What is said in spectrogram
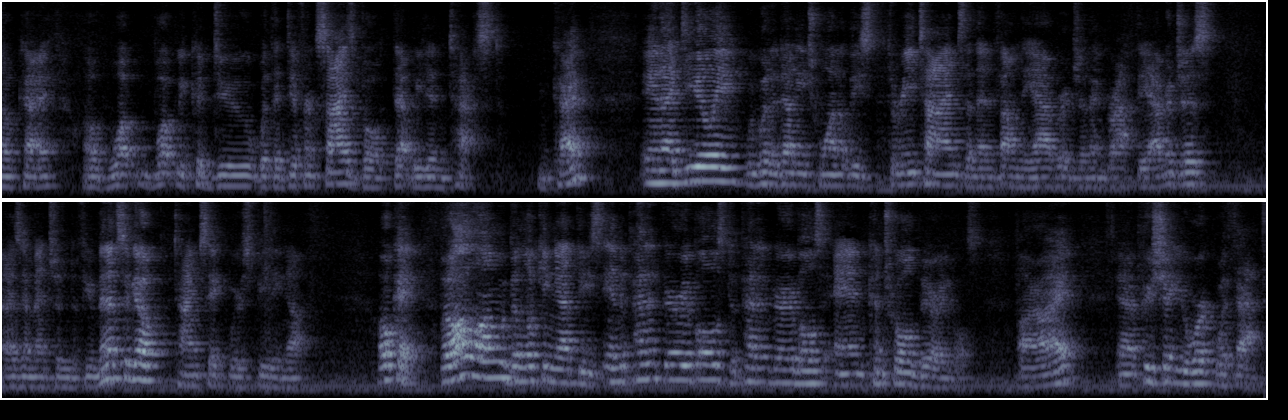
okay, of what, what we could do with a different size boat that we didn't test, okay? And ideally, we would have done each one at least three times and then found the average and then graphed the averages. As I mentioned a few minutes ago, time sake, we're speeding up. Okay, but all along we've been looking at these independent variables, dependent variables, and controlled variables. All right, and I appreciate your work with that.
